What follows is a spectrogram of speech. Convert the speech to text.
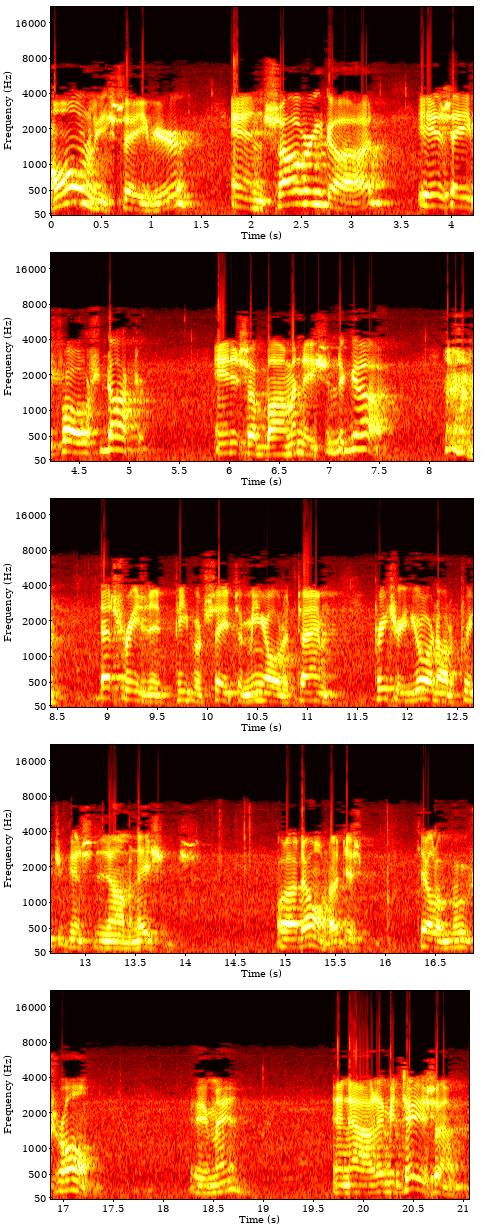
only Savior and sovereign God is a false doctrine, and it's abomination to God. That's the reason that people say to me all the time, Preacher, you're not a preacher against denominations. Well, I don't. I just tell them who's wrong. Amen? And now, let me tell you something.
